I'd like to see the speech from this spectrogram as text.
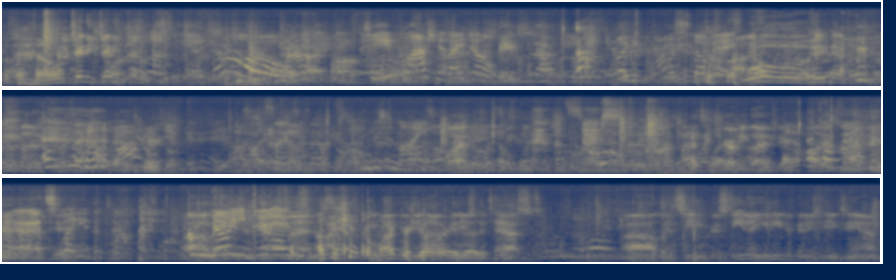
What the hell? Jenny, Jenny, Jenny. No. T flashes, I don't. Ah, look, it's so big. Whoa, hey now. cool. And this is mine. What? That's to. That's all. That's it. Oh Uh, no, you didn't. I was looking at the marker, don't worry about it. Test. Uh, let's see, Christina, you need to finish the exam.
